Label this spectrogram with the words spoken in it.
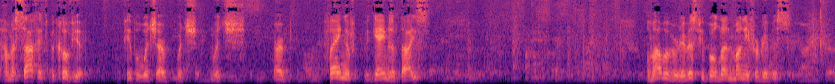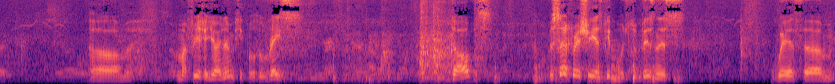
Hamasachik Bekuvya, people which are which which are playing games of dice. Umalba Ribis, people who lend money for ribis. Um, Mafricha people who race doves. Besech Reshi is people which do business with um,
